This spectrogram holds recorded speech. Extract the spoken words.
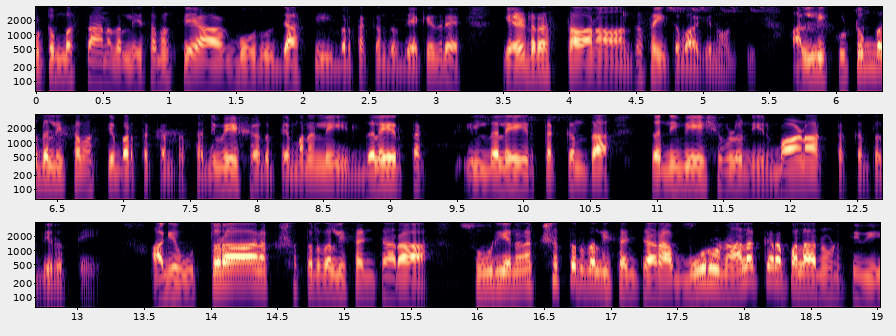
ಕುಟುಂಬ ಸ್ಥಾನದಲ್ಲಿ ಸಮಸ್ಯೆ ಆಗ್ಬೋದು ಜಾಸ್ತಿ ಬರ್ತಕ್ಕಂಥದ್ದು ಯಾಕೆಂದರೆ ಎರಡರ ಸ್ಥಾನ ಅಂತ ಸಹಿತವಾಗಿ ನೋಡ್ತೀವಿ. ಅಲ್ಲಿ ಕುಟುಂಬದಲ್ಲಿ ಸಮಸ್ಯೆ ಬರ್ತಕ್ಕಂಥ ಸನ್ನಿವೇಶ ಇರುತ್ತೆ, ಮನೆಯಲ್ಲಿ ಇಲ್ದಲೇ ಇರ್ತಕ್, ಇಲ್ದಲೇ ಇರ್ತಕ್ಕಂಥ ಸನ್ನಿವೇಶಗಳು ನಿರ್ಮಾಣ ಆಗ್ತಕ್ಕಂಥದ್ದು ಇರುತ್ತೆ. ಹಾಗೆ ಉತ್ತರ ನಕ್ಷತ್ರದಲ್ಲಿ ಸಂಚಾರ ಸೂರ್ಯನ ನಕ್ಷತ್ರದಲ್ಲಿ ಸಂಚಾರ, ಮೂರು ನಾಲ್ಕರ ಫಲ ನೋಡ್ತೀವಿ.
